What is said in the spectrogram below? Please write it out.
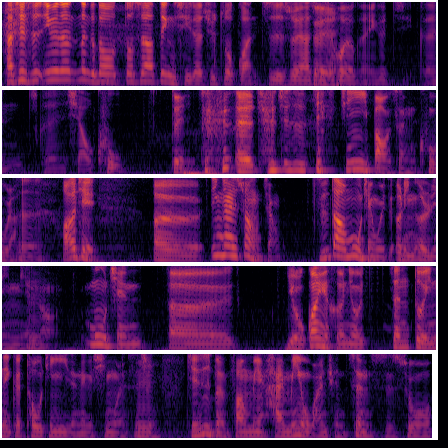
它其实因为那那个都都是要定期的去做管制，所以它其实会有可能一个可能可能小库，对，呃，就就是精精益保存库啦。嗯，而且呃，应该算讲，直到目前为止，二零二零年哦、喔，嗯、目前呃，有关于和牛针对那个偷精液的那个新闻事情，嗯、其实日本方面还没有完全证实说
